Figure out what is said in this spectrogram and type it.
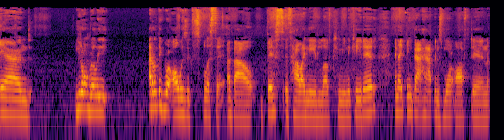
And you don't really I don't think we're always explicit about this is how I need love communicated. And I think that happens more often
